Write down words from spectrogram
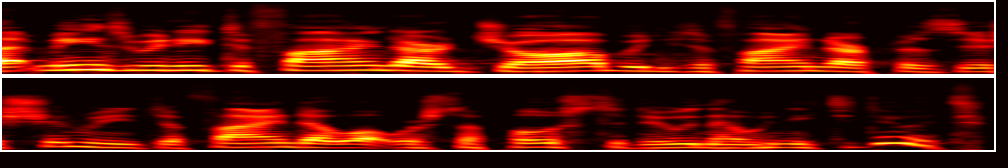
That means we need to find our job, we need to find our position, we need to find out what we're supposed to do, and then we need to do it.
